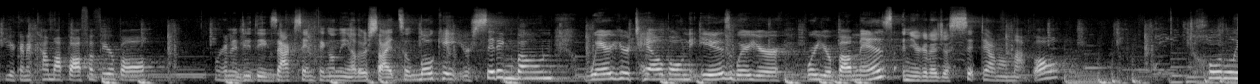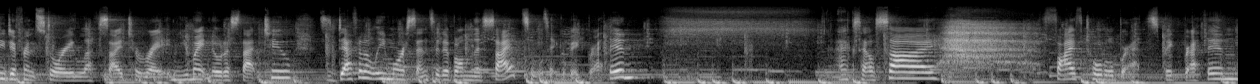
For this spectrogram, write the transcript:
You're gonna come up off of your ball. We're gonna do the exact same thing on the other side. So locate your sitting bone, where your tailbone is, where your, where your bum is, and you're gonna just sit down on that ball. Totally different story left side to right, and you might notice that too. It's definitely more sensitive on this side, so we'll take a big breath in. Exhale, sigh. Five total breaths. Big breath in.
